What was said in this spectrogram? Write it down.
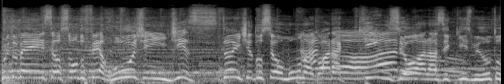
Muito bem, o som do Ferrugem, distante do seu mundo, agora Adoro! 15 horas e 15 minutos,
